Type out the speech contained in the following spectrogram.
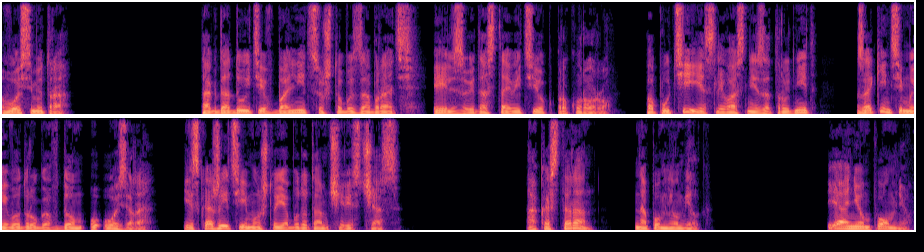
«Восемь утра», Тогда дуйте в больницу, чтобы забрать Эльзу и доставить ее к прокурору. По пути, если вас не затруднит, закиньте моего друга в дом у озера и скажите ему, что я буду там через час». «А Кастеран?» — напомнил Милк. «Я о нем помню.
